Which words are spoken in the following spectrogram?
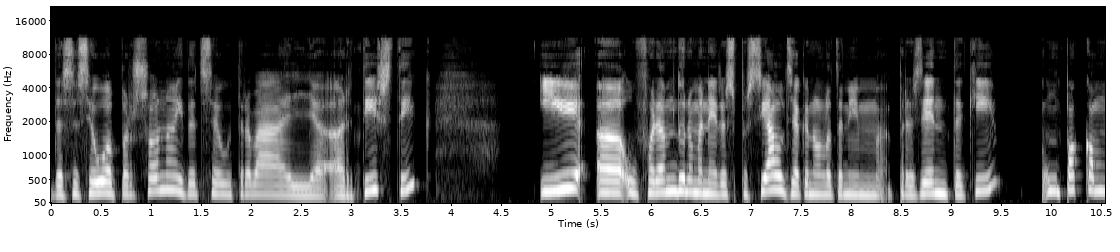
de la seva persona i del seu treball artístic i eh, ho farem d'una manera especial, ja que no la tenim present aquí, un poc com,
